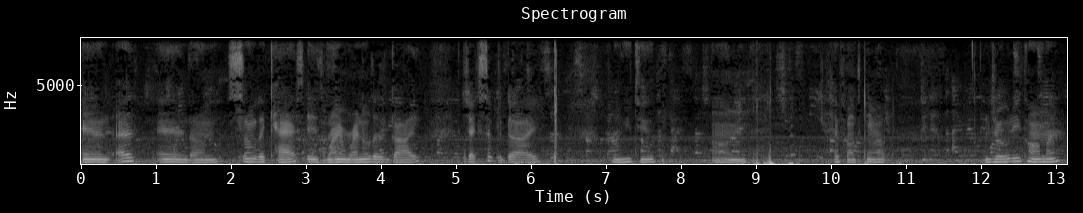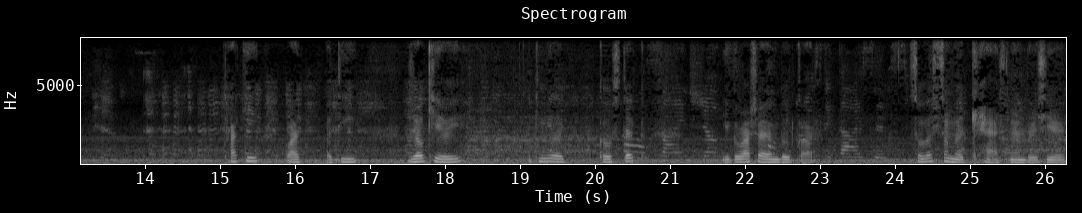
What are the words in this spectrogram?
And as and um, some of the cast is Ryan Reynolds as Guy, Jacksepticeye from YouTube. Um, headphones came out. Jodie Comer, Taki Wati, Joe Keery, Camila Kostek, Yugurasha, and Budkar. So that's some of the cast members here.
